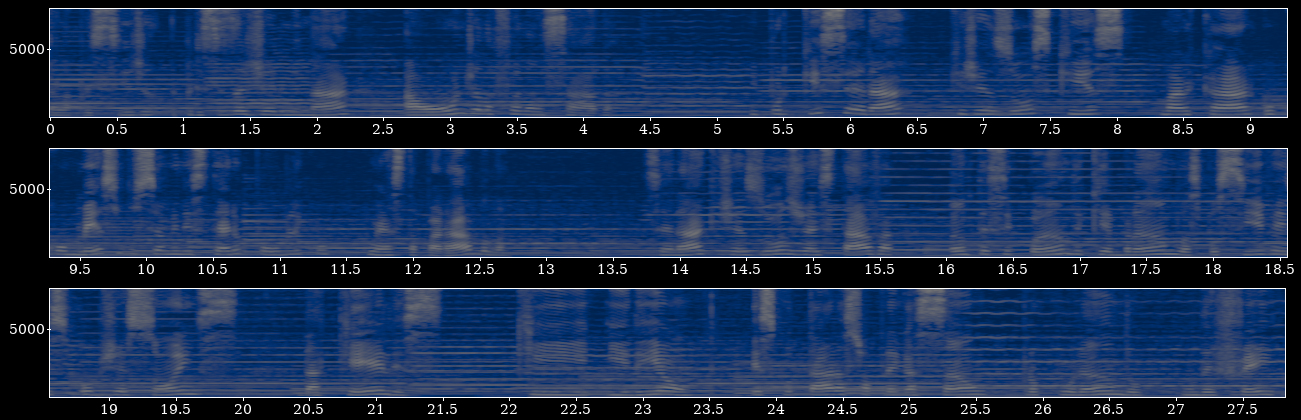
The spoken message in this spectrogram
Ela precisa, precisa germinar aonde ela foi lançada. E por que será que Jesus quis marcar o começo do seu ministério público com esta parábola? Será que Jesus já estava antecipando e quebrando as possíveis objeções daqueles que iriam escutar a sua pregação procurando um defeito,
